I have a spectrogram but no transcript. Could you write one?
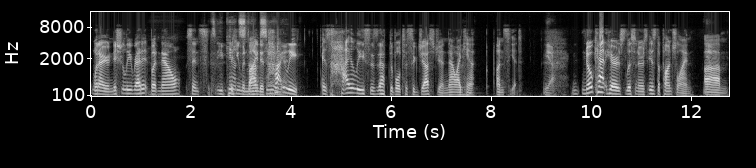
when I initially read it, but now since you the human mind is highly is highly susceptible to suggestion, now I Mm-hmm. can't unsee it. Yeah. No cat hairs, listeners, is the punchline. Um,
